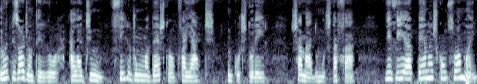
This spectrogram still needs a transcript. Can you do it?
No episódio anterior, Aladim, filho de um modesto alfaiate, um costureiro, chamado Mustafa, vivia apenas com sua mãe,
